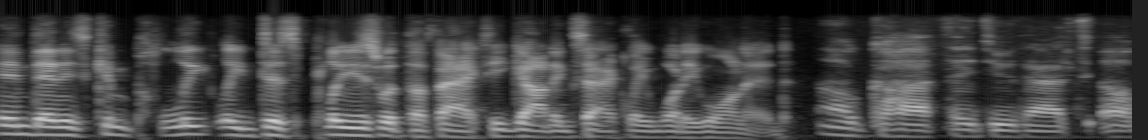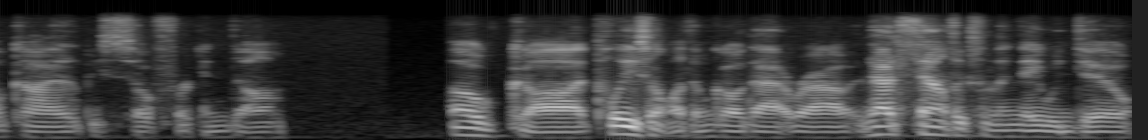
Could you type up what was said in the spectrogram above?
and then he's completely displeased with the fact he got exactly what he wanted. oh god, if they do that, oh god, it'll be so freaking dumb. Oh god, please don't let them go that route. That sounds like something they would do.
